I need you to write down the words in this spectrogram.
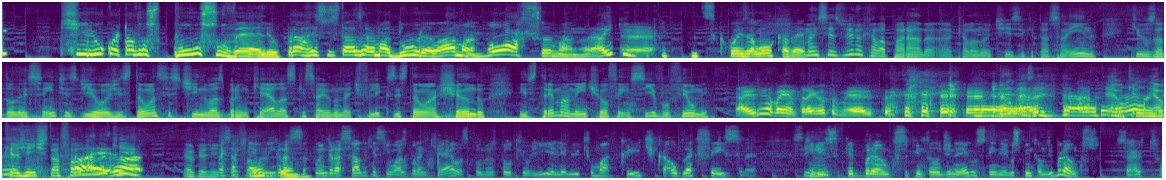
Shiryu cortava os pulsos, velho, pra ressuscitar as armaduras lá, mano. Nossa, mano. Aí que, É. que- que coisa louca, velho. Mas vocês viram aquela parada, aquela notícia que tá saindo? Que os adolescentes de hoje estão assistindo As Branquelas, que saiu no Netflix, estão achando extremamente ofensivo o filme? Aí já vai entrar em outro mérito. Não, mas É o que, é o que a gente tá falando é, aqui. Não, É o que a gente Mas tá sabe que o, falando. engraça- o engraçado é que assim, o As Branquelas, pelo menos pelo que eu li, ele é meio que uma crítica ao blackface, né? Que Sim. nem você ter brancos se pintando de negros, tem negros pintando de brancos, certo?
